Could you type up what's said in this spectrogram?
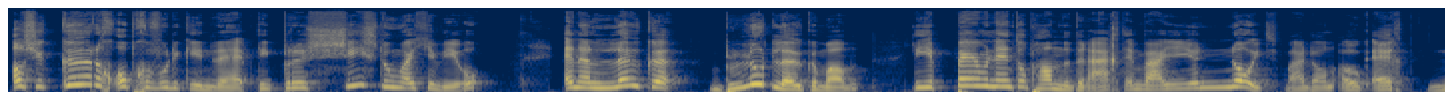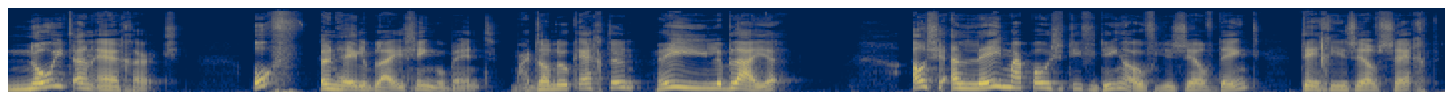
Als je keurig opgevoede kinderen hebt die precies doen wat je wil en een leuke, bloedleuke man die je permanent op handen draagt en waar je je nooit, maar dan ook echt nooit aan ergert. Of een hele blije single bent, maar dan ook echt een hele blije. Als je alleen maar positieve dingen over jezelf denkt, tegen jezelf zegt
